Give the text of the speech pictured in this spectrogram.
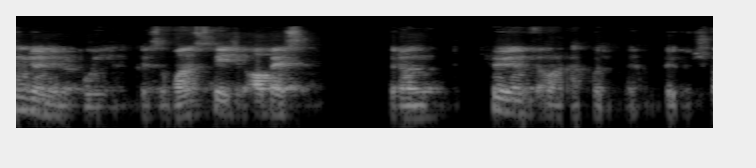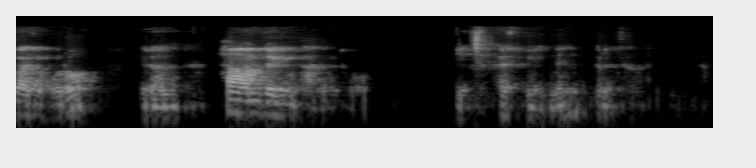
생존율을 보이는 그래서 원 스테이지 업에서 그런 효용성을 갖고 있고요. 그리고 추가적으로 이런 항암적인 반응도 예측할 수 있는 그런 상황입니다.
